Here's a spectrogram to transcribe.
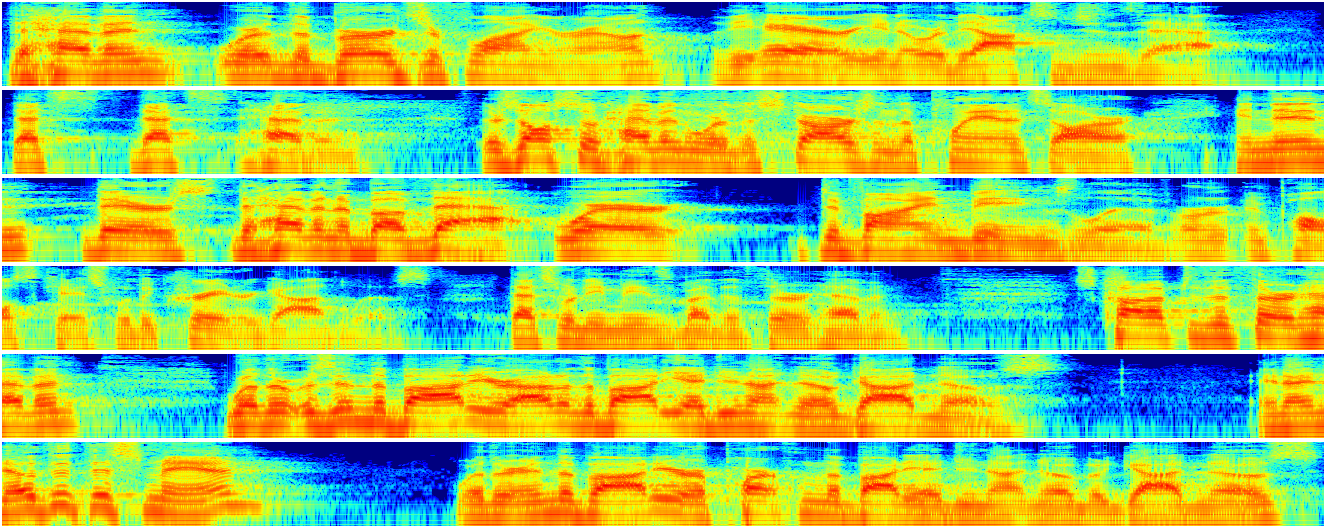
the heaven where the birds are flying around, the air, you know, where the oxygen's at. That's, that's heaven. There's also heaven where the stars and the planets are. And then there's the heaven above that where divine beings live, or in Paul's case, where the creator God lives. That's what he means by the third heaven. It's caught up to the third heaven. Whether it was in the body or out of the body, I do not know. God knows. And I know that this man, whether in the body or apart from the body, I do not know, but God knows,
